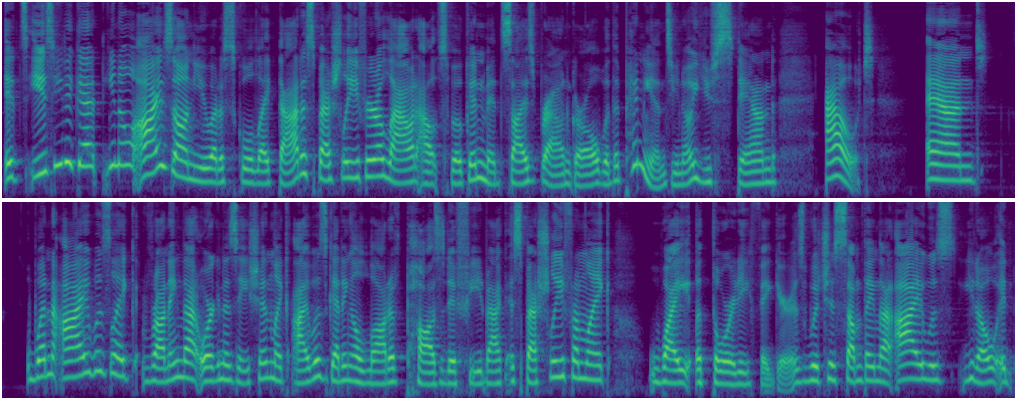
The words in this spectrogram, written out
it's easy to get, you know, eyes on you at a school like that, especially if you're a loud, outspoken, mid sized brown girl with opinions. You know, you stand out. And when I was like running that organization, like I was getting a lot of positive feedback, especially from like white authority figures, which is something that I was, you know, it,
